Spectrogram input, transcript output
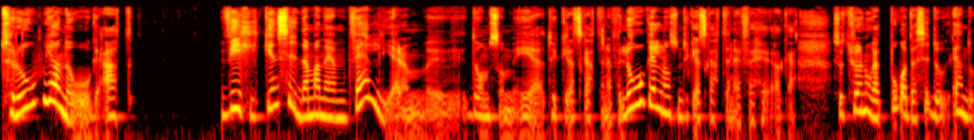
tror jag nog att vilken sida man än väljer, eh, de som är, tycker att skatterna är för låga eller de som tycker att skatterna är för höga, så tror jag nog att båda sidor ändå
